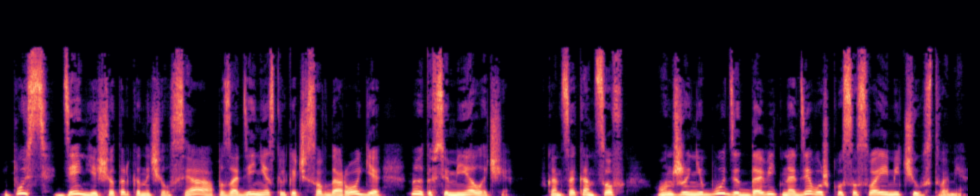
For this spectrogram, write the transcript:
И пусть день еще только начался, а позади несколько часов дороги, но это все мелочи. В конце концов, он же не будет давить на девушку со своими чувствами.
